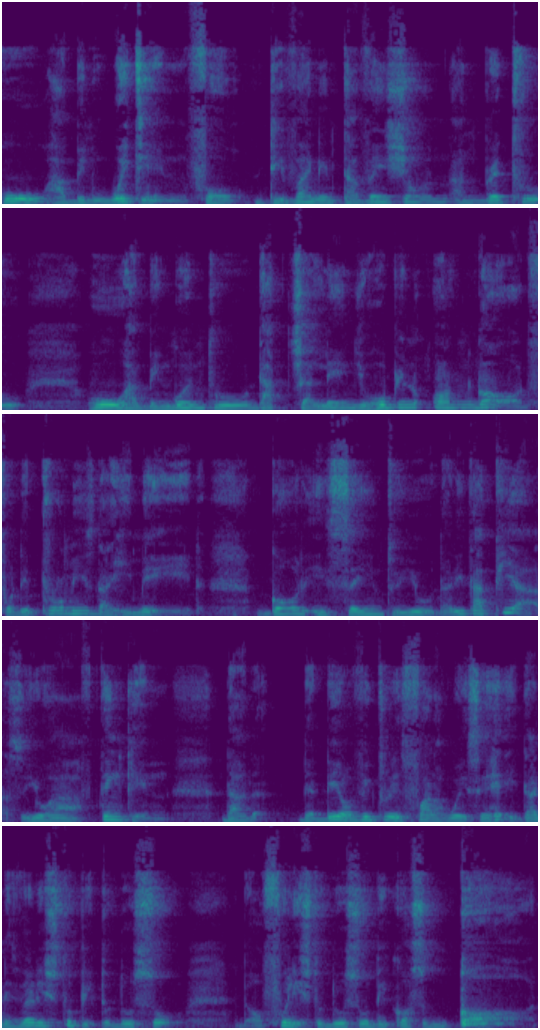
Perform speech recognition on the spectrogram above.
who have been waiting for divine intervention and breakthrough, who have been going through that challenge, hoping on God for the promise that He made. God is saying to you that it appears you are thinking that the day of victory is far away. Say, hey, that is very stupid to do so, or foolish to do so, because God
